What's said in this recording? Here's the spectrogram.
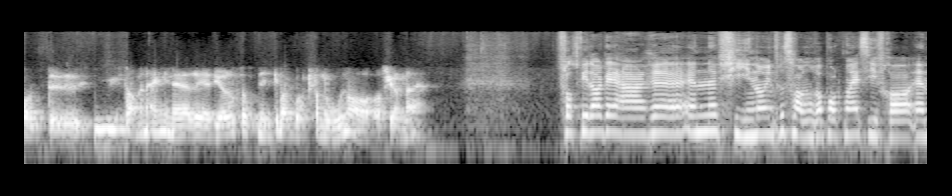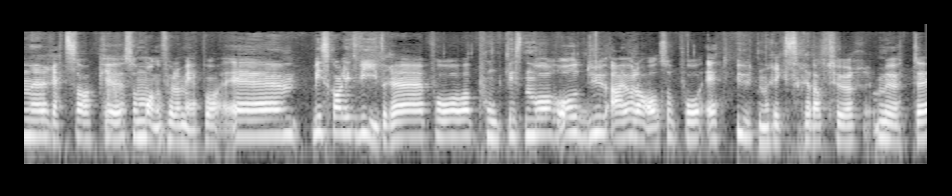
holdt usammenhengende redegjørelser som ikke var godt for noen å, å skjønne. Flott, Vidar. Det er eh, en fin og interessant rapport må jeg si, fra en rettssak eh, som mange følger med på. Eh, vi skal litt videre på punktlisten vår, og du er jo da altså på et utenriksredaktørmøte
